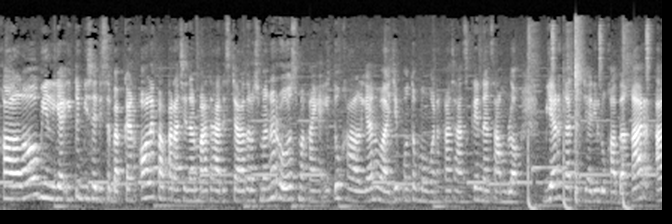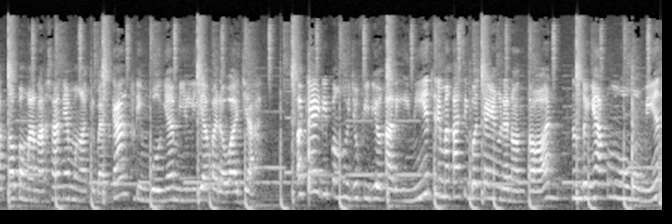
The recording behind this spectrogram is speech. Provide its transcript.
Kalau milia itu bisa disebabkan oleh paparan sinar matahari secara terus-menerus Makanya itu kalian wajib untuk menggunakan sunscreen dan sunblock Biar gak terjadi luka bakar atau pemanasan yang mengakibatkan timbulnya milia pada wajah Oke, okay, di penghujung video kali ini, terima kasih buat kalian yang udah nonton. Tentunya aku mau ngumumin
